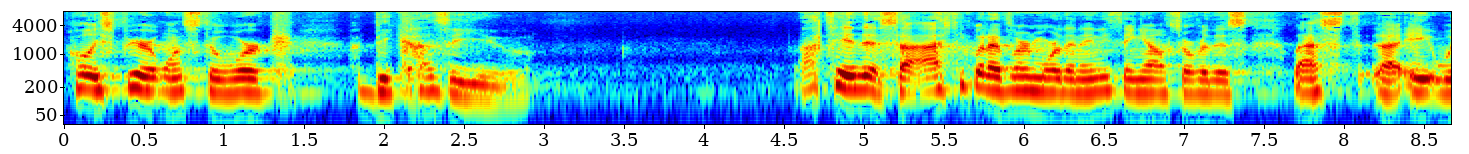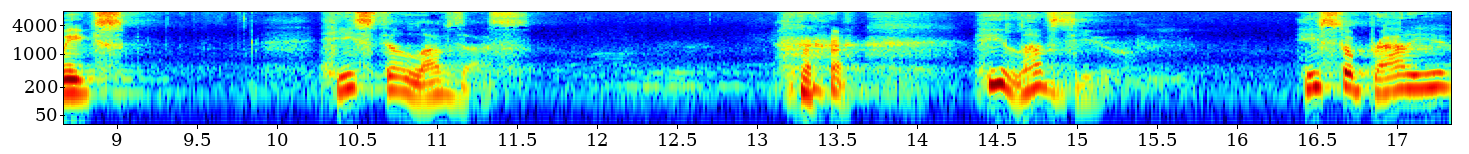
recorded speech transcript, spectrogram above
Holy Spirit wants to work because of you. I'll tell you this I think what I've learned more than anything else over this last uh, eight weeks, He still loves us. he loves you. He's so proud of you.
